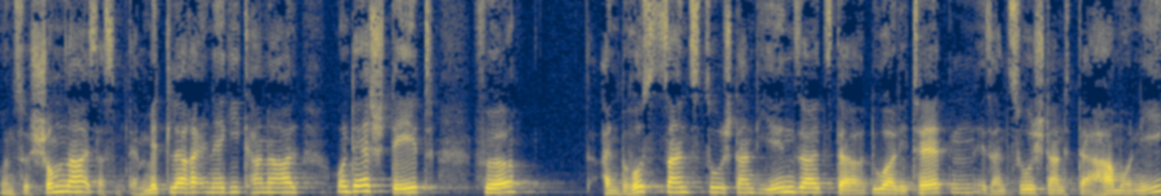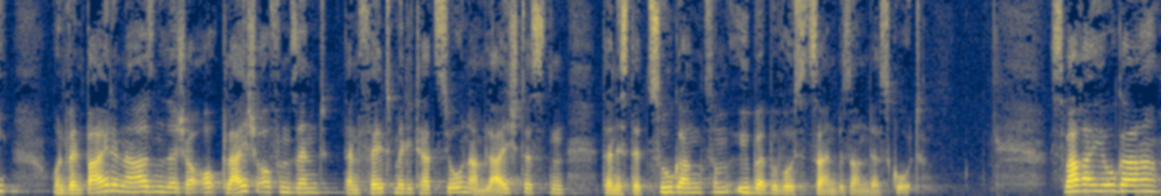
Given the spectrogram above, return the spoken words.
Und Sushumna ist das der mittlere Energiekanal und der steht für ein Bewusstseinszustand jenseits der Dualitäten, ist ein Zustand der Harmonie. Und wenn beide Nasenlöcher gleich offen sind, dann fällt Meditation am leichtesten, dann ist der Zugang zum Überbewusstsein besonders gut. Swara Yoga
